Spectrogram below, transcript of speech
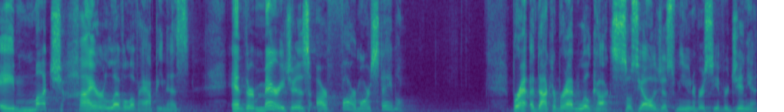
a much higher level of happiness, and their marriages are far more stable. Brad, uh, Dr. Brad Wilcox, sociologist from the University of Virginia,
